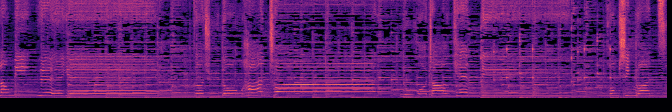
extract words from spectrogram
朗明月夜，歌曲动汉川。炉火照天地，红星乱紫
